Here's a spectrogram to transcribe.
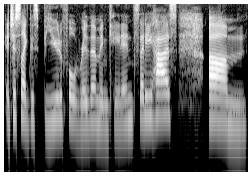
It's just like this beautiful rhythm and cadence that he has. Um,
